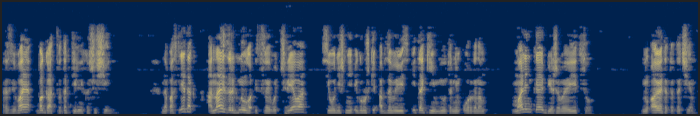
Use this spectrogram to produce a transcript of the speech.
развивая богатство тактильных ощущений. Напоследок она изрыгнула из своего чрева, сегодняшние игрушки обзавелись и таким внутренним органом, маленькое бежевое яйцо. Ну а это-то зачем?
